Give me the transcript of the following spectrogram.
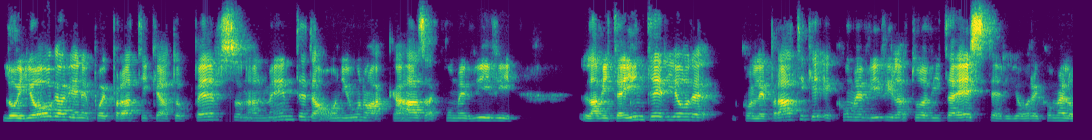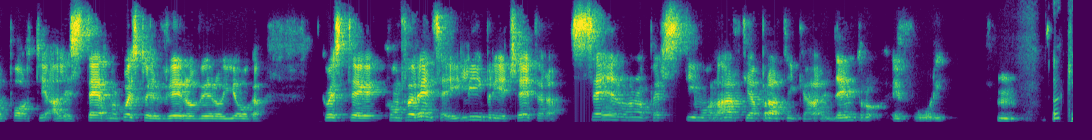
Lo yoga viene poi praticato personalmente da ognuno a casa, come vivi la vita interiore con le pratiche e come vivi la tua vita esteriore, come lo porti all'esterno. Questo è il vero, vero yoga. Queste conferenze, i libri, eccetera, servono per stimolarti a praticare dentro e fuori Ok,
